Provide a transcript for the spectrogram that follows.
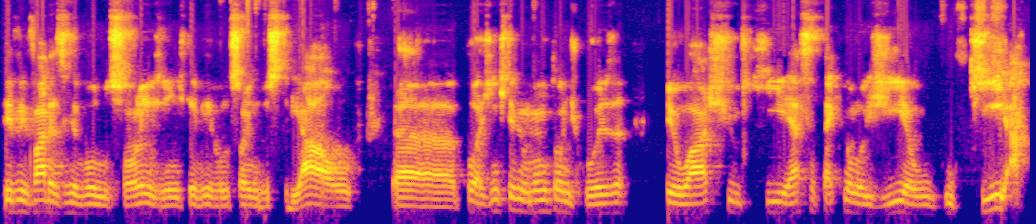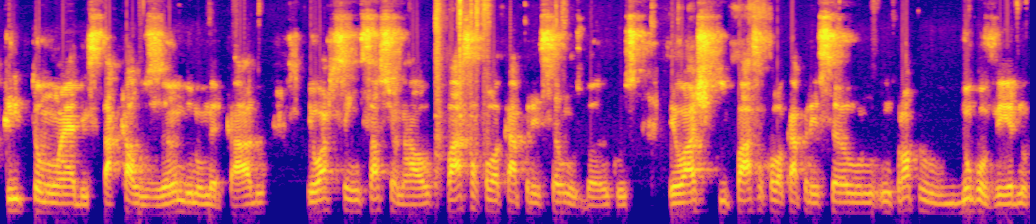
teve várias revoluções, a gente teve revolução industrial, uh, pô, a gente teve um montão de coisa. Eu acho que essa tecnologia, o, o que a criptomoeda está causando no mercado, eu acho sensacional. Passa a colocar pressão nos bancos, eu acho que passa a colocar pressão no próprio no governo.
